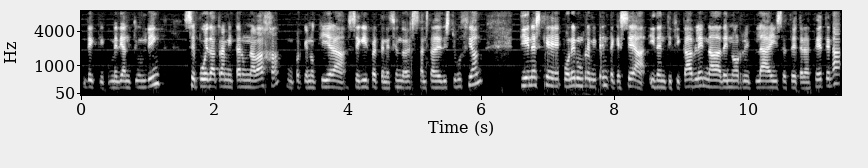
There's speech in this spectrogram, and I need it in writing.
de que mediante un link se pueda tramitar una baja porque no quiera seguir perteneciendo a esa lista de distribución. Tienes que poner un remitente que sea identificable, nada de no replies, etcétera, etcétera.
